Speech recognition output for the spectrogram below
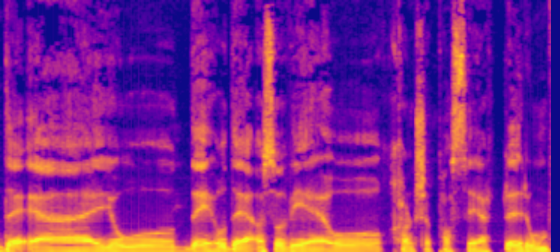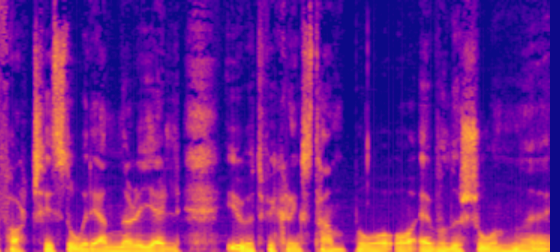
det er jo det. Er jo det. Altså, vi er jo kanskje passert romfartshistorien når det gjelder utviklingstempo og evolusjon eh,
